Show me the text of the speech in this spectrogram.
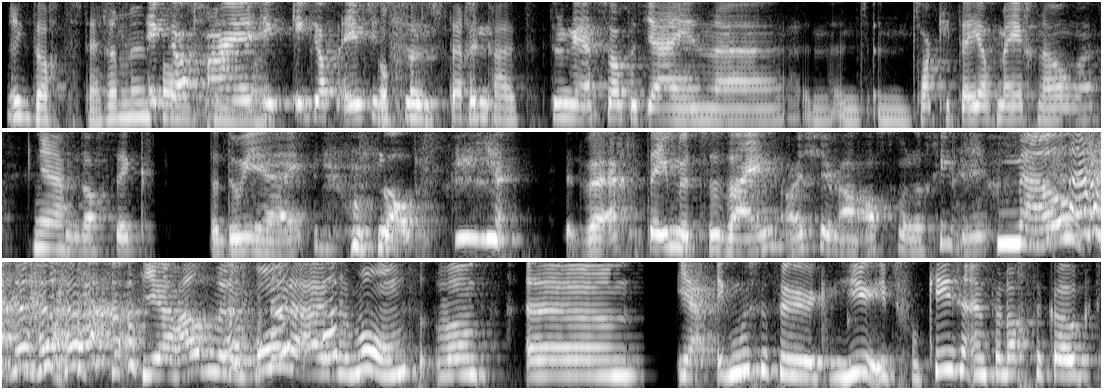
Ik dacht sterrenmunt. Ik dacht, maar ik, ik dacht eventjes... Of toen, toen, sterrenkruid. toen ik net zag dat jij een, eh, een, een, een zakje thee had meegenomen... Ja. Toen dacht ik, dat doe jij. Omdat we echt theemutsen zijn als je hem aan astrologie doet. Nou, je haalt me de woorden uit de mond. Want ehm, ja, ik moest natuurlijk hier iets voor kiezen. En toen dacht ik ook,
